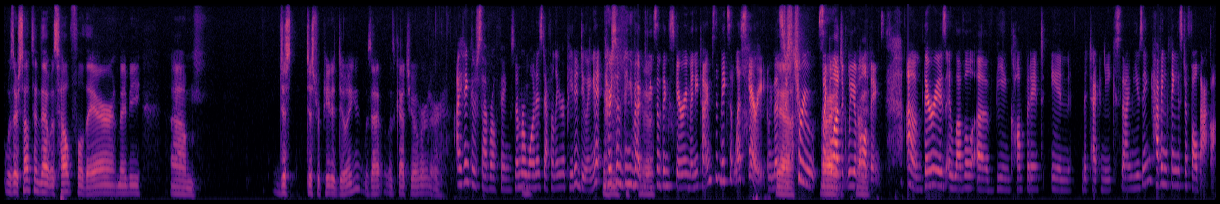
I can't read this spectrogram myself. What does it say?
was there something that was helpful there? Maybe um, just just repeated doing it was that what got you over it or I think there's several things. Number Mhm. one is definitely repeated doing it. There's Mhm. something about Yeah. doing something scary many times that makes it less scary. I mean, that's Yeah. just true psychologically of all things. Um, there is a level of being confident in the techniques that I'm using, having things to fall back on.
